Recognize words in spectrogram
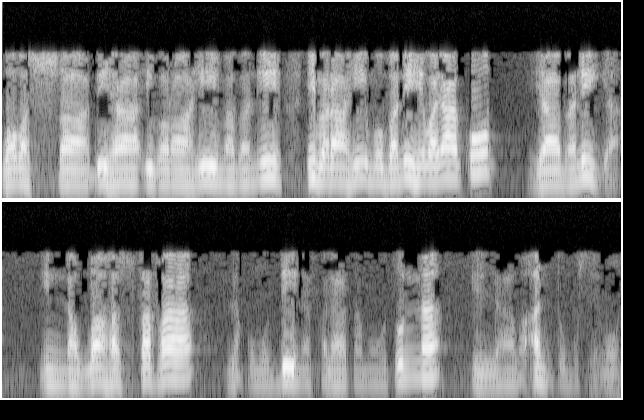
الآخرة ووصى بها إبراهيم بني إبراهيم بنيه ويعقوب، يا بني، إن الله اصطفى لكم الدين فلا تموتن إلا وأنتم مسلمون.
